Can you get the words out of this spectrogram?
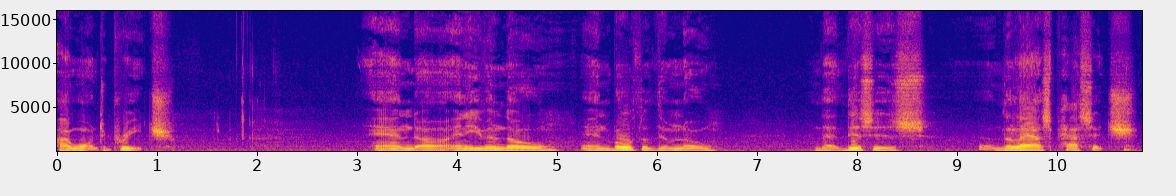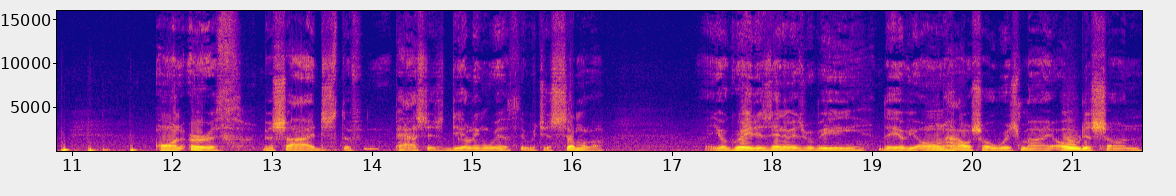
I want to preach. And uh, and even though and both of them know that this is the last passage on earth besides the passage dealing with which is similar. Your greatest enemies will be they of your own household which my oldest son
